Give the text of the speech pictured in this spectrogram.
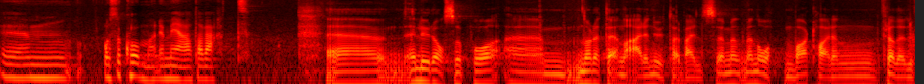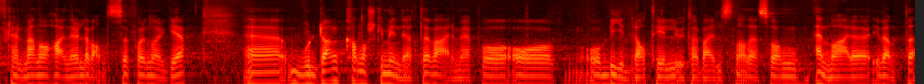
um, og så, kommer det mer etter hvert. Eh, jeg lurer også på, eh, når dette ennå er en utarbeidelse, men, men, åpenbart har en, fra det du forteller meg nå, har en relevanse for Norge. Eh, hvordan kan norske myndigheter være med på å, å bidra til utarbeidelsen av det som ennå er i vente?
